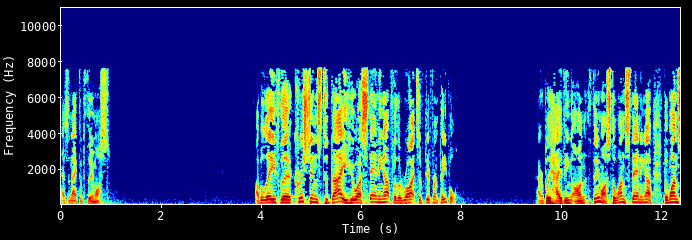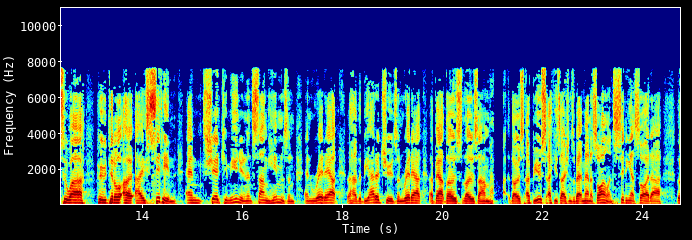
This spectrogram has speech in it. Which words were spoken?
as an act of thumos. I believe the Christians today who are standing up for the rights of different people are behaving on thumos, the ones standing up, the ones who are who did a, a sit-in and shared communion and sung hymns and, and read out uh, the beatitudes and read out about those those um, those abuse accusations about Manus Island, sitting outside uh, the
